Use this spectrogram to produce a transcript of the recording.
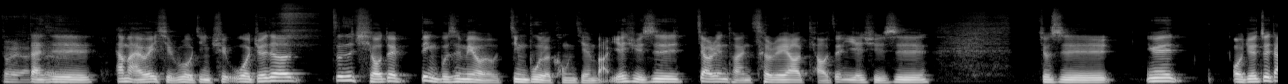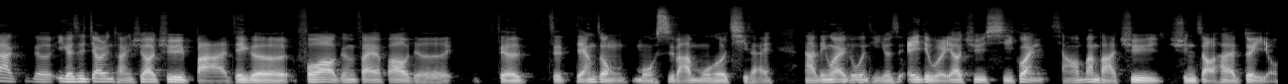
对啊，但是他们还会一起弱进去。我觉得这支球队并不是没有进步的空间吧？也许是教练团策略要调整，也许是就是因为我觉得最大的一个是教练团需要去把这个 four out 跟 five out 的的。这两种模式把它磨合起来。那另外一个问题就是 Edward 要去习惯，想要办法去寻找他的队友，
